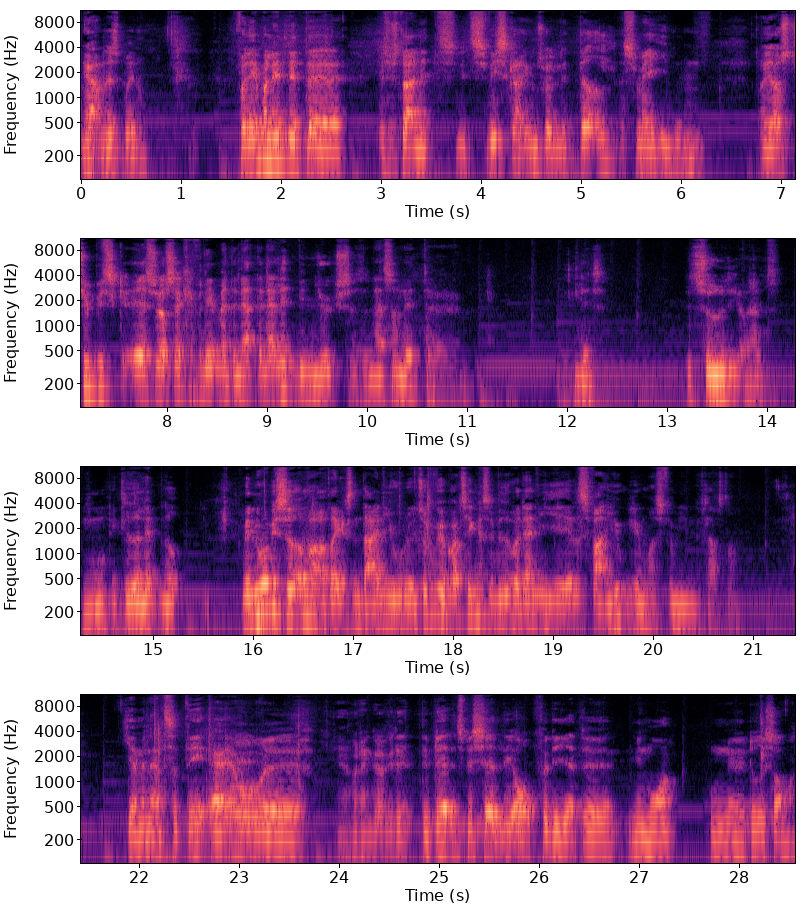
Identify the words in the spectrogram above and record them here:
ja. Ja. lidt spritet. Fornemmer lidt, lidt øh, jeg synes, der er lidt, lidt svisker, eventuelt lidt dadelsmag i den. Mm. Og jeg er også typisk, jeg synes også, jeg kan fornemme, at den er, den er lidt vinjøs. Altså, den er sådan lidt, øh, lidt, lidt sydlig og ja. lidt, Mm. det glider nemt ned. Men nu har vi siddet og drikker sådan en dejlig juleøl, så kan vi jo godt tænke os at vide, hvordan I ellers fejrer jul hjemme hos familien Flapsted. Jamen altså, det er jo... Øh, ja, hvordan gør vi det? Det bliver lidt specielt i år, fordi at øh, min mor, hun øh, døde i sommer.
